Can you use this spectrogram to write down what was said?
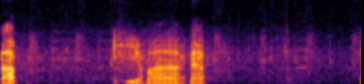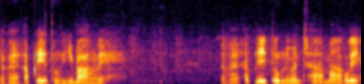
นะครับเฮียมากนะครับอยากให้อัปเดตตรงนี้บ้างเลยอยากให้อัปเดตตรงนี้มันช้ามากเลย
